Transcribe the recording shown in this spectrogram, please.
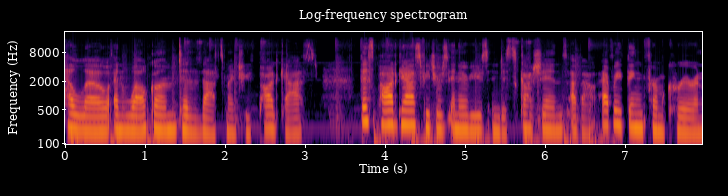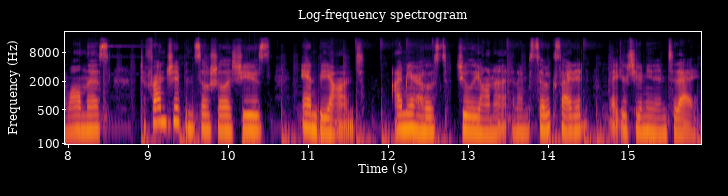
Hello, and welcome to the That's My Truth podcast. This podcast features interviews and discussions about everything from career and wellness to friendship and social issues and beyond. I'm your host, Juliana, and I'm so excited that you're tuning in today.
